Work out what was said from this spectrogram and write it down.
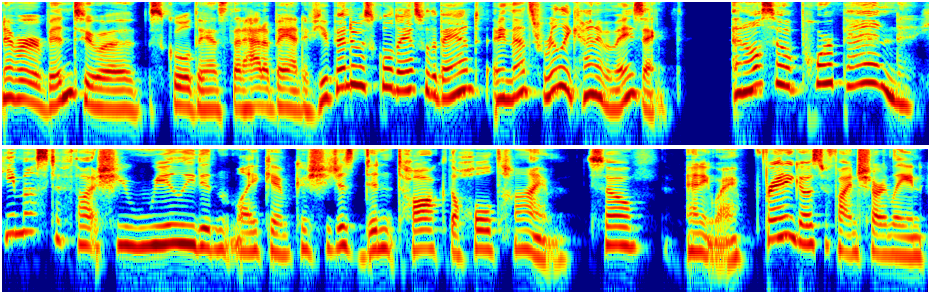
never been to a school dance that had a band. Have you been to a school dance with a band? I mean, that's really kind of amazing. And also, poor Ben. He must have thought she really didn't like him because she just didn't talk the whole time. So, anyway, Franny goes to find Charlene,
